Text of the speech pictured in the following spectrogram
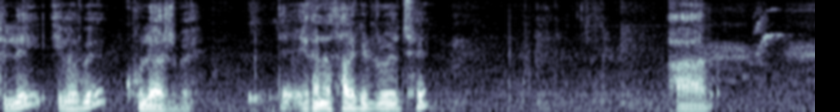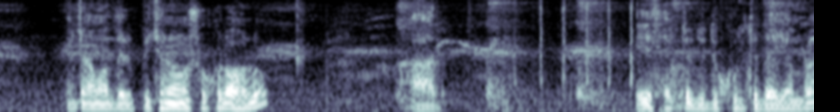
দিলে এভাবে খুলে আসবে। তাই এখানে সার্কিট রয়েছে। আর এটা আমাদের পিছনের অংশ খোলা হলো। আর এই সাইডটা যদি খুলতে যাই আমরা,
